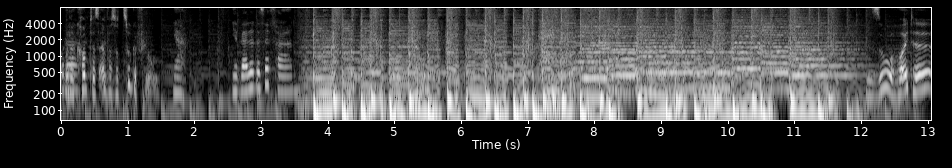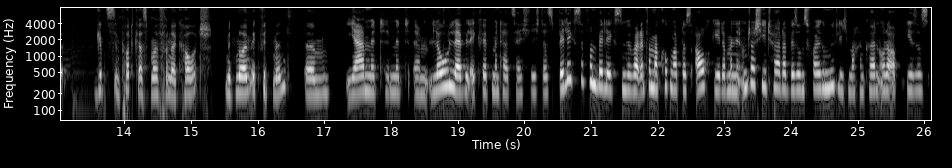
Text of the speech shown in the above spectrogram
oder kommt das einfach so zugeflogen? Ja. Ihr werdet es erfahren. So, heute gibt's den Podcast mal von der Couch mit neuem Equipment. Ähm, ja, mit, mit ähm, Low-Level-Equipment tatsächlich. Das billigste vom billigsten. Wir wollen einfach mal gucken, ob das auch geht, ob man den Unterschied hört, ob wir es uns voll gemütlich machen können oder ob dieses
